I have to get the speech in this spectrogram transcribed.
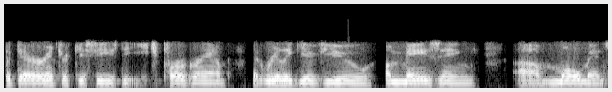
But there are intricacies to each program that really give you amazing um, moments.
